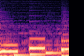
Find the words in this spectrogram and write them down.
Música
